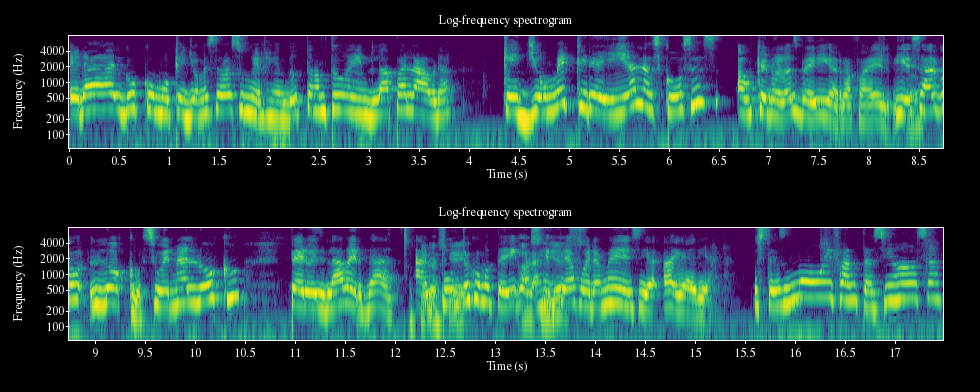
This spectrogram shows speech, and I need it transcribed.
era algo como que yo me estaba sumergiendo tanto en la palabra que yo me creía las cosas aunque no las veía, Rafael. Y es algo loco, suena loco, pero es la verdad. Al punto, como te digo, la gente de afuera me decía, ay, Adriana. Usted es muy fantasiosa,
